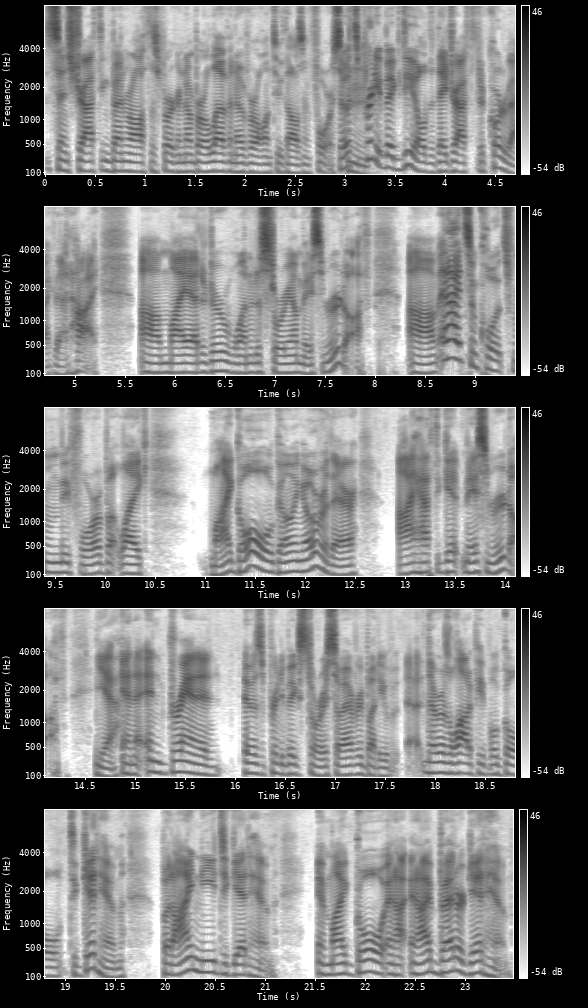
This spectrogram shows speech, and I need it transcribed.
since drafting Ben Roethlisberger, number 11 overall in 2004. So it's a pretty big deal that they drafted a quarterback that high. Um, my editor wanted a story on Mason Rudolph, um, and I had some quotes from him before, but like my goal going over there, I have to get Mason Rudolph. Yeah. And and granted, it was a pretty big story, so everybody there was a lot of people goal to get him, but I need to get him, and my goal, and I and I better get him.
